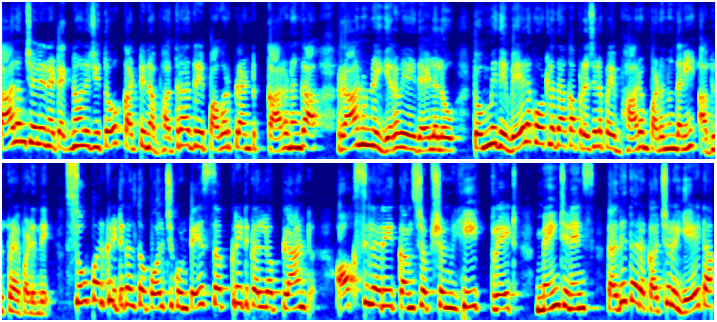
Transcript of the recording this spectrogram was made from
కాలం చెల్లిన టెక్నాలజీతో కట్టిన భద్రాద్రి పవర్ ప్లాంట్ కారణంగా రానున్న ఇరవై ఐదేళ్ళలో తొమ్మిది వేల కోట్ల దాకా ప్రజలపై భారం పడనుందని అభిప్రాయపడింది. సూపర్ క్రిటికల్తో పోల్చుకుంటే సబ్ క్రిటికల్లో plant auxiliary consumption heat rate maintenance తదితర ఖర్చులు ఏటా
